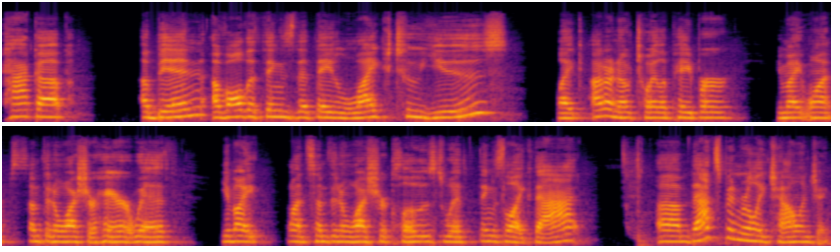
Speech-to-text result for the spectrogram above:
pack up a bin of all the things that they like to use, like, I don't know, toilet paper, you might want something to wash your hair with, you might want something to wash your clothes with, things like that. Um, that's been really challenging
